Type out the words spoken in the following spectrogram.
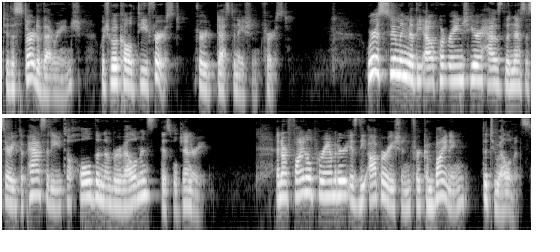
to the start of that range, which we'll call d first for destination first. We're assuming that the output range here has the necessary capacity to hold the number of elements this will generate. And our final parameter is the operation for combining the two elements.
